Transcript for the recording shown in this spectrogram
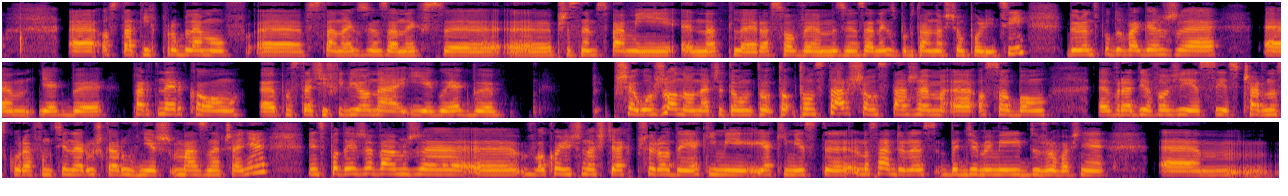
e, ostatnich problemów e, w Stanach związanych z e, przestępstwami na tle rasowym, związanych z brutalnością policji. Biorąc pod uwagę, że jakby partnerką e, postaci Filiona i jego jakby przełożoną, znaczy tą, tą, tą starszą stażem e, osobą e, w radiowozie jest, jest czarnoskóra funkcjonariuszka również ma znaczenie, więc podejrzewam, że e, w okolicznościach przyrody, jakimi, jakim jest Los Angeles, będziemy mieli dużo właśnie um,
